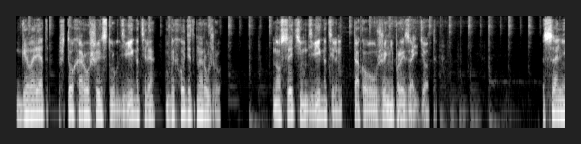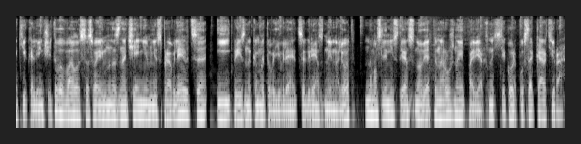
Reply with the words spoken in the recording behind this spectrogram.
Говорят, что хороший стук двигателя выходит наружу. Но с этим двигателем такого уже не произойдет. Сальники коленчатого вала со своим назначением не справляются, и признаком этого является грязный налет, на маслянистой основе по наружной поверхности корпуса картера.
